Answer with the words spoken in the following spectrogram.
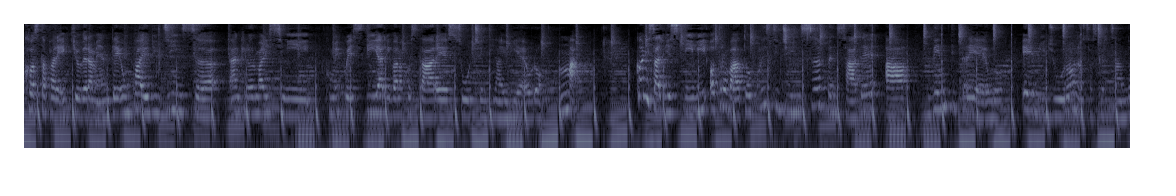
costa parecchio veramente, un paio di jeans anche normalissimi come questi arrivano a costare sul centinaio di euro, ma con i saldi estivi ho trovato questi jeans, pensate, a 23 euro e vi giuro, non sto scherzando,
